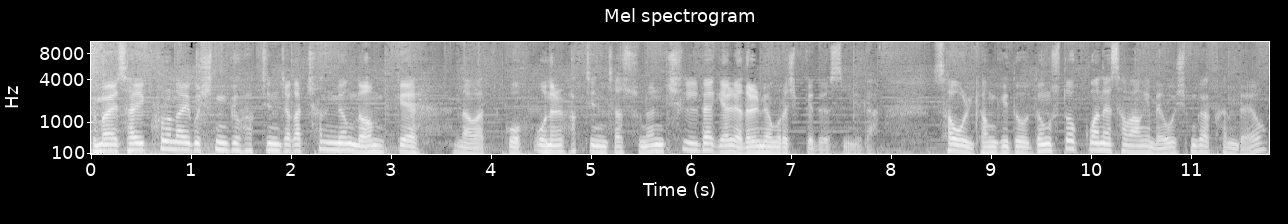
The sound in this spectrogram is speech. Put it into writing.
주말 사이 코로나19 신규 확진자가 1000명 넘게 나왔고 오늘 확진자 수는 718명으로 집계되었습니다. 서울, 경기도 등 수도권의 상황이 매우 심각한데요.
